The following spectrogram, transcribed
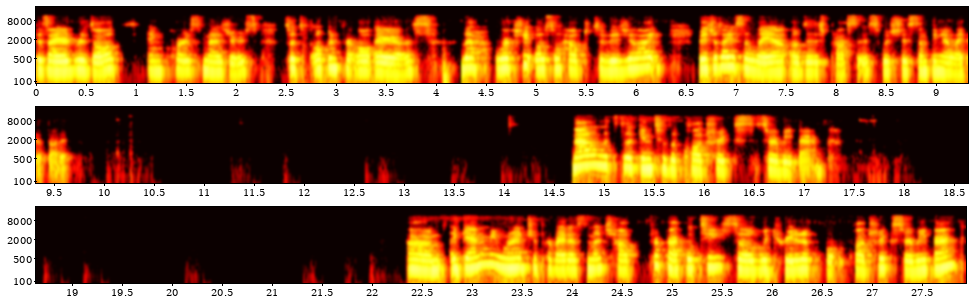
desired results, and course measures. So it's open for all areas. The worksheet also helps to visualize, visualize the layout of this process, which is something I like about it. Now let's look into the Qualtrics survey bank. Um, again, we wanted to provide as much help for faculty, so we created a Qualtrics survey bank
